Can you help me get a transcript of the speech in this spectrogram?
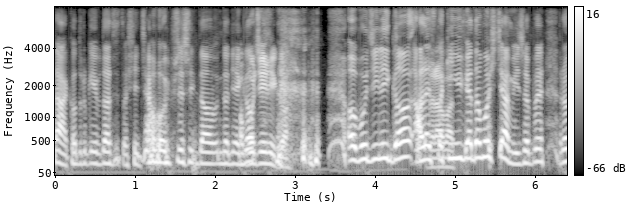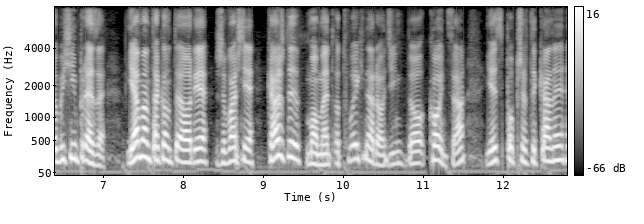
Tak, o drugiej w nocy to się działo i przyszli do, do niego. Obudzili go. Obudzili go, ale z Dramat. takimi wiadomościami, żeby robić imprezę. Ja mam taką teorię, że właśnie każdy moment od twoich narodzin do końca jest poprzetykany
